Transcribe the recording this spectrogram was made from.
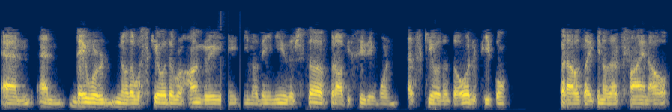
And, and they were, you know, they were skilled, they were hungry, you know, they knew their stuff, but obviously they weren't as skilled as the older people. But I was like, you know, that's fine. I'll,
